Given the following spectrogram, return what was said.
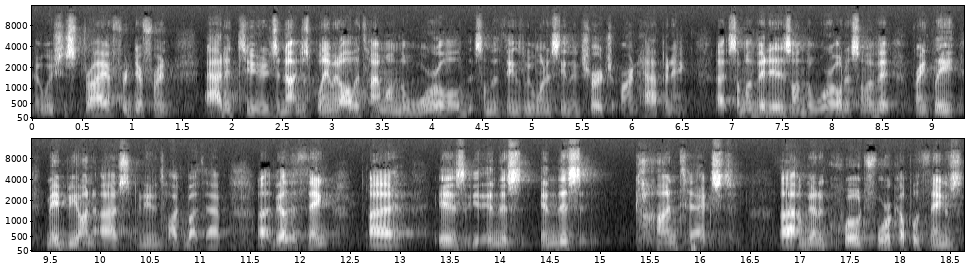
You know, we should strive for different attitudes and not just blame it all the time on the world that some of the things we want to see in the church aren't happening. Uh, some of it is on the world, and some of it, frankly, may be on us. We need to talk about that. Uh, the other thing uh, is in this, in this context, uh, I'm going to quote for a couple of things.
